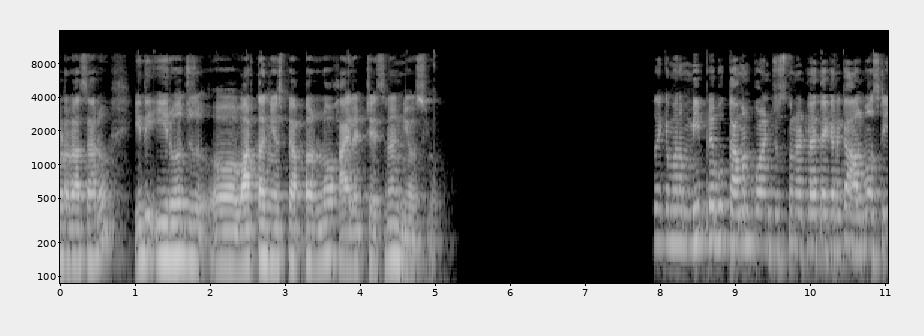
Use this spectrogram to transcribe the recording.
కూడా రాశారు. ఇది ఈరోజు వార్తా న్యూస్ పేపర్లో హైలైట్ చేసిన న్యూస్లు. సో ఇక మనం మీ ప్రభు కామన్ పాయింట్ చూసుకున్నట్లయితే కనుక ఆల్మోస్ట్ ఈ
